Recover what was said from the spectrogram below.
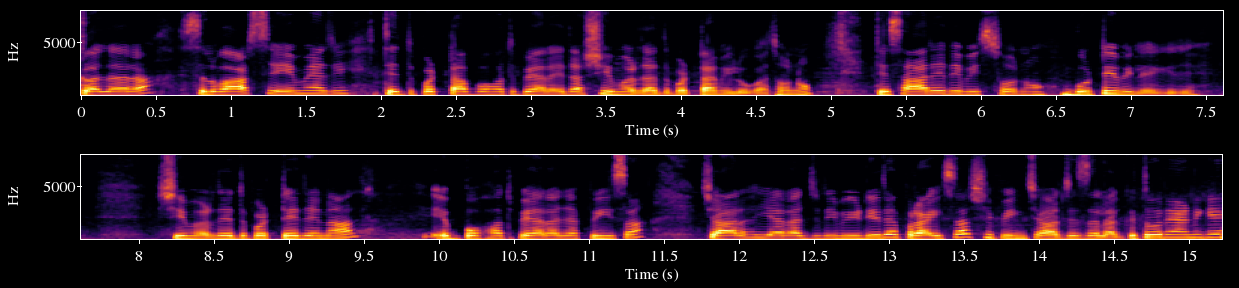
ਕਲਰ ਆ, ਸਲਵਾਰ ਸੇਮ ਹੈ ਜੀ ਤੇ ਦੁਪੱਟਾ ਬਹੁਤ ਪਿਆਰਾ, ਇਹਦਾ ਸ਼ਿਮਰ ਦਾ ਦੁਪੱਟਾ ਮਿਲੂਗਾ ਤੁਹਾਨੂੰ ਤੇ ਸਾਰੇ ਦੇ ਵਿੱਚ ਤੁਹਾਨੂੰ ਬੂਟੀ ਮਿਲੇਗੀ ਜੀ। ਸ਼ਿਮਰ ਦੇ ਦੁਪੱਟੇ ਦੇ ਨਾਲ ਇਹ ਬਹੁਤ ਪਿਆਰਾ ਜਿਹਾ ਪੀਸ ਆ। 4000 ਅੱਜ ਦੀ ਵੀਡੀਓ ਦਾ ਪ੍ਰਾਈਸ ਆ ਸ਼ਿਪਿੰਗ ਚਾਰजेस ਅਲੱਗ ਤੋਂ ਰਹਿਣਗੇ।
